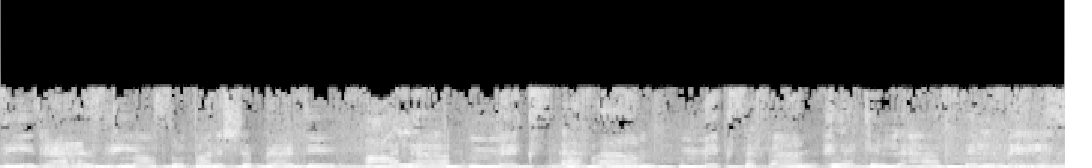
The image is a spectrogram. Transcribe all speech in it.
Transit, Transit مع سلطان الشدادي على Mix FM Mix FM هي كلها في ال mix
